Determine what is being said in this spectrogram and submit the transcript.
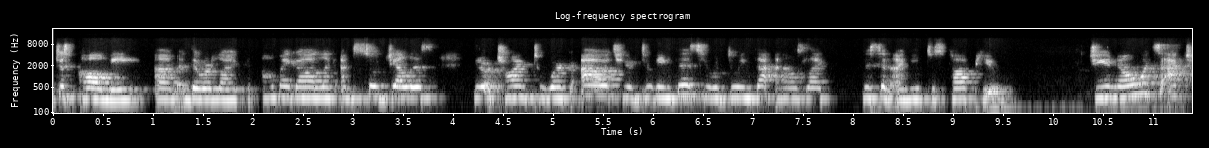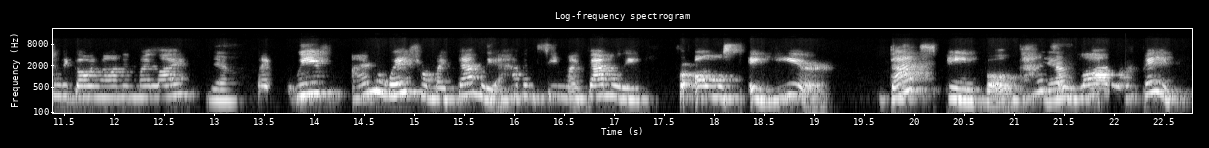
just call me um, and they were like, oh my God, like I'm so jealous. You're trying to work out, you're doing this, you were doing that. And I was like, listen, I need to stop you. Do you know what's actually going on in my life? Yeah. Like we've, I'm away from my family. I haven't seen my family for almost a year. That's painful. That's yeah. a lot of pain.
